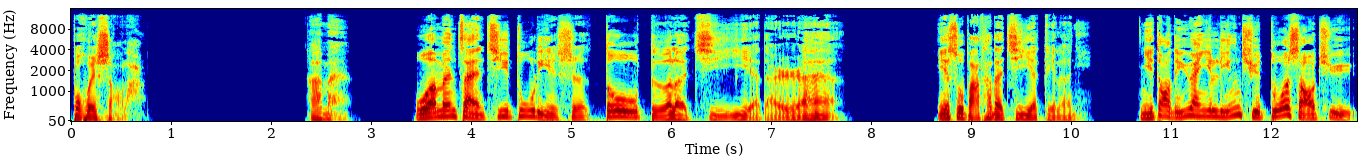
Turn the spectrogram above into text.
不会少了。阿门。我们在基督里是都得了基业的人，耶稣把他的基业给了你，你到底愿意领取多少去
